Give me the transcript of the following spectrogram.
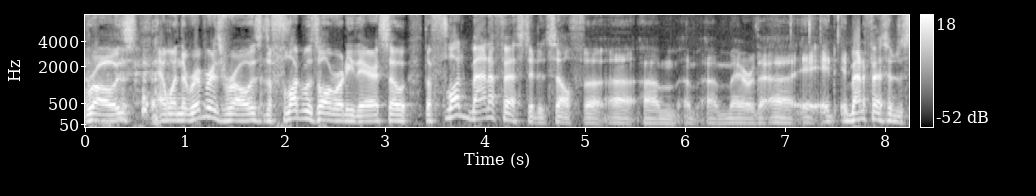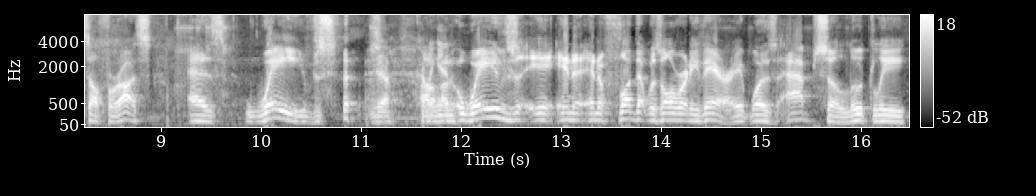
rose, and when the rivers rose, the flood was already there. So the flood manifested itself, uh, uh, um, uh, uh, Mayor. Uh, it, it manifested itself for us as waves. Yeah, coming Uh, in. waves in a, in a flood that was already there. It was absolutely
